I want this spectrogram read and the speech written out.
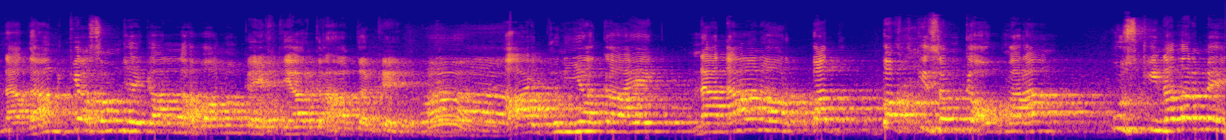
نادان کیا سمجھے گا اللہ والوں کا اختیار کہاں تک ہے؟ آج دنیا کا ایک نادان اور بد بخت قسم کا حکمران اس کی نظر میں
